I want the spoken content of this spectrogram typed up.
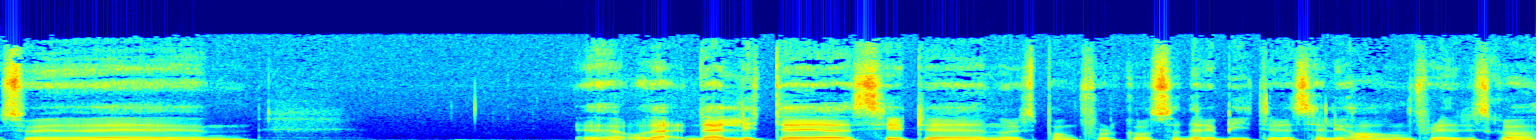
Så eh, eh, Og det er litt det jeg sier til Norges Bank-folk også. Dere biter dere selv i halen fordi dere skal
